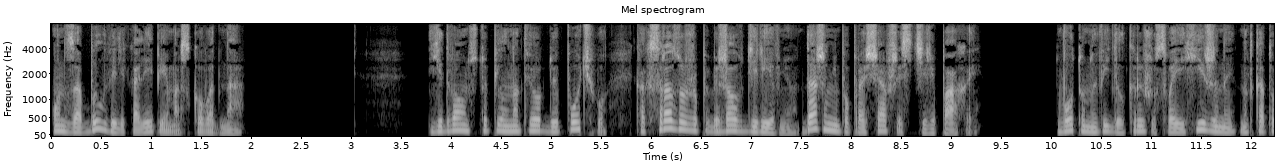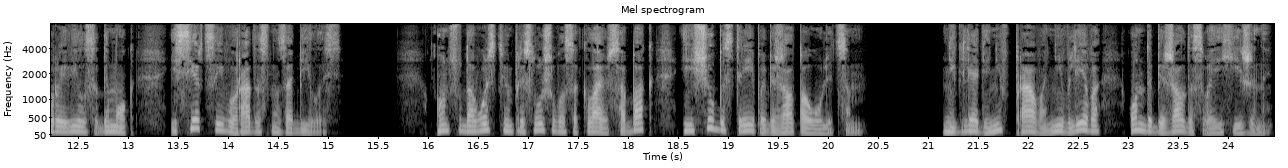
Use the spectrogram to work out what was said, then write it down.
он забыл великолепие морского дна. Едва он ступил на твердую почву, как сразу же побежал в деревню, даже не попрощавшись с черепахой. Вот он увидел крышу своей хижины, над которой вился дымок, и сердце его радостно забилось. Он с удовольствием прислушивался к лаю собак и еще быстрее побежал по улицам. Не глядя ни вправо, ни влево, он добежал до своей хижины.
